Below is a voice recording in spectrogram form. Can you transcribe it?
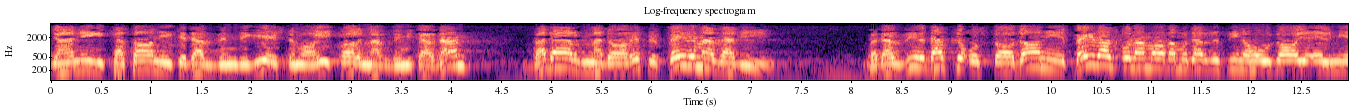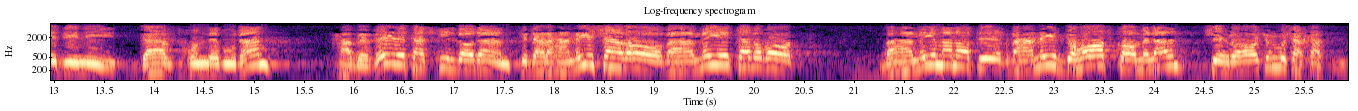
یعنی کسانی که در زندگی اجتماعی کار مغزی می‌کردند و در مدارس غیر مذهبی و در زیر دست استادانی غیر از علما و مدرسین حوزه علمی دینی درس خونده بودند طبقه تشکیل دادند که در همه شهرها و همه طبقات و همه مناطق و همه دهات کاملا چهره هاشون مشخص بود.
